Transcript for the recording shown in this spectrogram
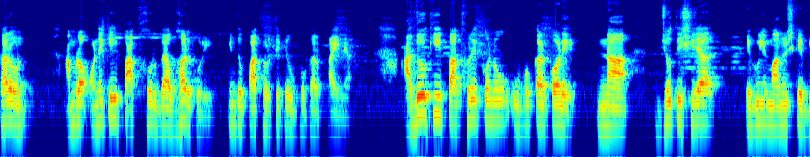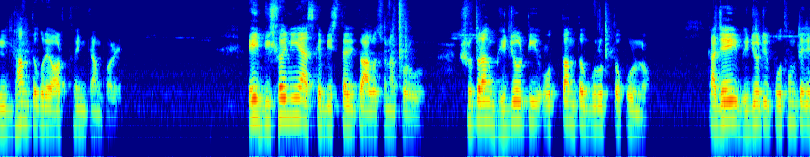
কারণ আমরা অনেকেই পাথর ব্যবহার করি, কিন্তু পাথর থেকে উপকার পাই না। আদৌ কি পাথরে কোনো উপকার করে না? জ্যোতিষীরা এগুলি মানুষকে বিভ্রান্ত করে অর্থ ইনকাম করে। এই বিষয় নিয়ে আজকে বিস্তারিত আলোচনা করব। সুতরাং ভিডিওটি অত্যন্ত গুরুত্বপূর্ণ। কাজেই ভিডিওটি প্রথম থেকে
